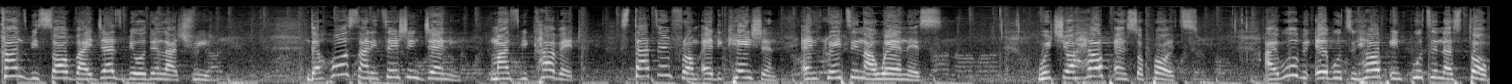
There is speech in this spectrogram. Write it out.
can't be solved by just building latrine. The whole sanitation journey must be covered, starting from education and creating awareness. With your help and support, I will be able to help in putting a stop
